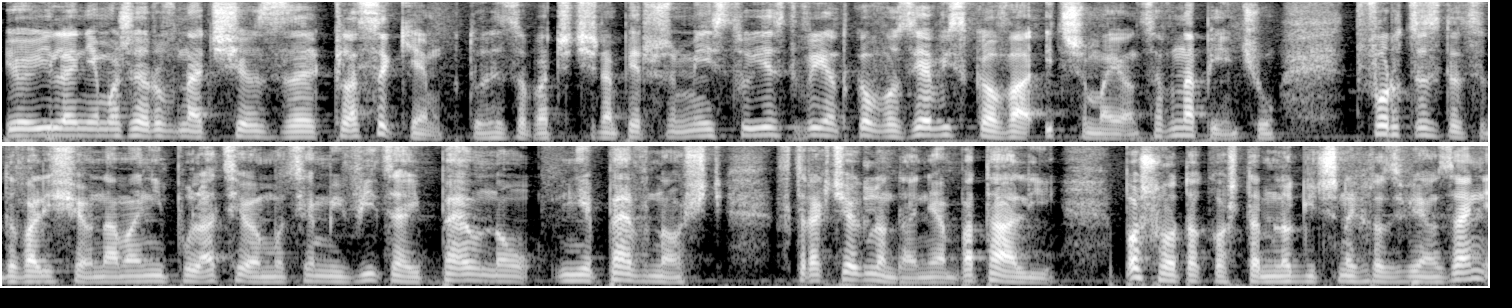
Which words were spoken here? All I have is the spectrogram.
i o ile nie może równać się z klasykiem, który zobaczycie na pierwszym miejscu, jest wyjątkowo zjawiskowa i trzymająca w napięciu. Twórcy zdecydowali się na manipulację emocjami widza i pełną niepewność w trakcie oglądania batalii. Poszło to kosztem logicznych rozwiązań,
